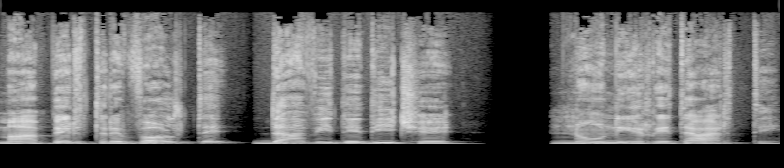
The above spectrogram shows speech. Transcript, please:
ma per tre volte Davide dice non irritarti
